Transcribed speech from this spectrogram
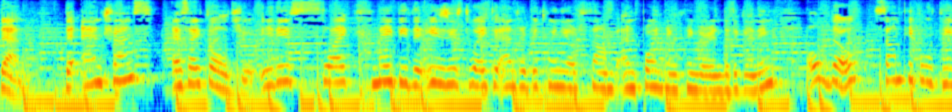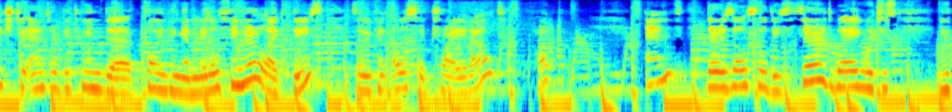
Then, the entrance, as I told you, it is like maybe the easiest way to enter between your thumb and pointing finger in the beginning, although some people teach to enter between the pointing and middle finger like this, so you can also try it out. Hop. And there is also this third way, which is you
